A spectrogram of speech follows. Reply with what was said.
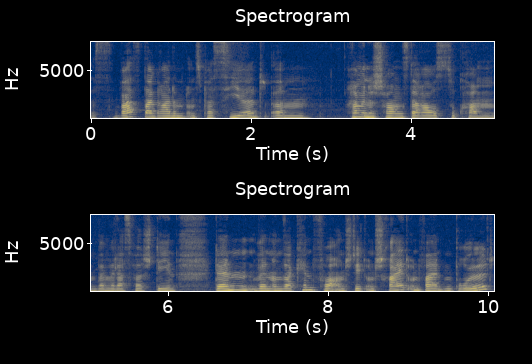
ist, was da gerade mit uns passiert, ähm, haben wir eine Chance, da rauszukommen, wenn wir das verstehen. Denn wenn unser Kind vor uns steht und schreit und weint und brüllt,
